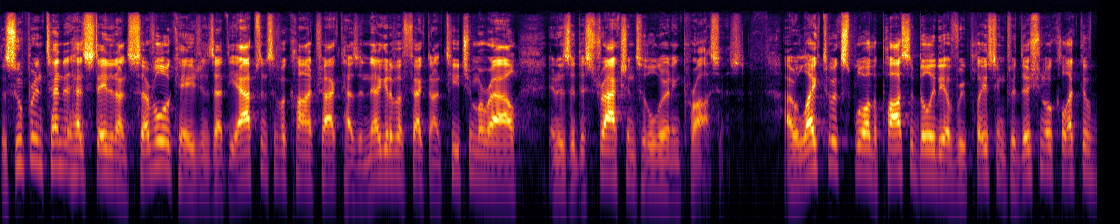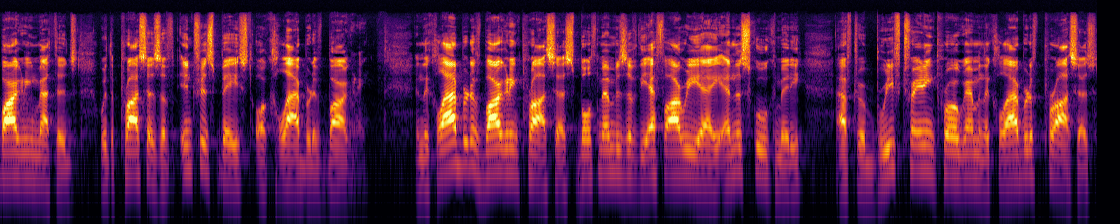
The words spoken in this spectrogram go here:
The superintendent has stated on several occasions that the absence of a contract has a negative effect on teacher morale and is a distraction to the learning process. I would like to explore the possibility of replacing traditional collective bargaining methods with the process of interest-based or collaborative bargaining. In the collaborative bargaining process, both members of the FREA and the school committee, after a brief training program in the collaborative process,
